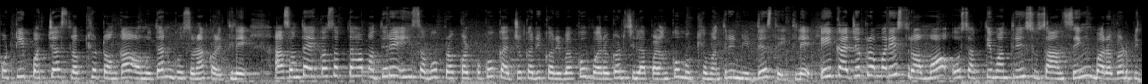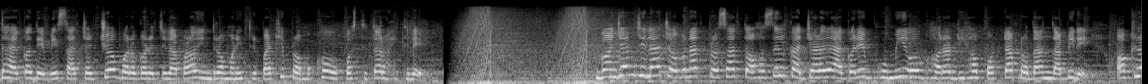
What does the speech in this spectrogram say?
କୋଟି ପଚାଶ ଲକ୍ଷ ଟଙ୍କା ଅନୁଦାନ ଘୋଷଣା କରିଥିଲେ। ଆସନ୍ତା ଏକ ସପ୍ତାହ ମଧ୍ୟରେ ଏହି ସବୁ ପ୍ରକଳ୍ପକୁ କାର୍ଯ୍ୟକାରୀ କରିବାକୁ ବରଗଡ଼ ଜିଲ୍ଲାପାଳଙ୍କୁ ମୁଖ୍ୟମନ୍ତ୍ରୀ ନିର୍ଦ୍ଦେଶ ଦେଇଥିଲେ। ଏହି କାର୍ଯ୍ୟକ୍ରମରେ ଶ୍ରମ ଓ ଶକ୍ତି ମନ୍ତ୍ରୀ ସୁଶାନ୍ତ ସିଂ ବରଗଡ଼ ବିଧାୟକ ଦେବେଶ ଆଚାର୍ଯ୍ୟ ବରଗଡ଼ ଜିଲ୍ଲାପାଳ ଗଞ୍ଜାମ ଜିଲ୍ଲା ଜଗନ୍ନାଥ ପ୍ରସାଦ ତହସିଲ କାର୍ଯ୍ୟାଳୟ ଆଗରେ ଭୂମି ଓ ଘର ଡିହ ପଟ୍ଟା ପ୍ରଦାନ ଦାବିରେ ଅଖିଳ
